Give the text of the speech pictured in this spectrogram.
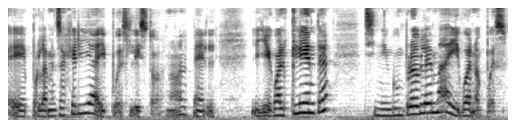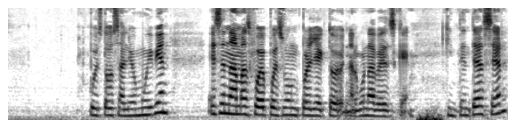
eh, por la mensajería y pues listo, ¿no? le llegó al cliente sin ningún problema y bueno, pues, pues todo salió muy bien. Ese nada más fue pues un proyecto en alguna vez que, que intenté hacer,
